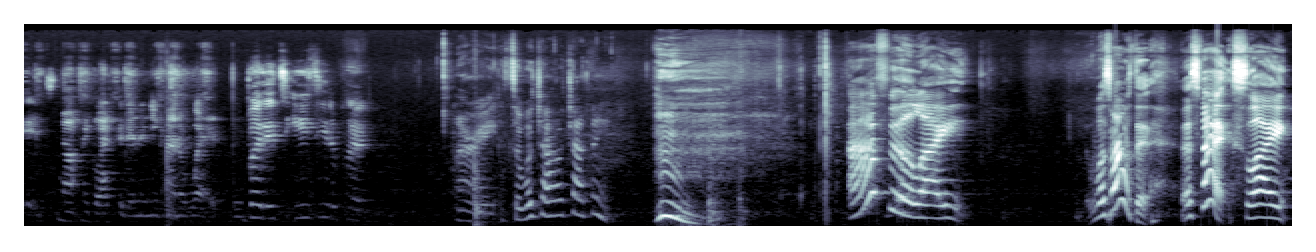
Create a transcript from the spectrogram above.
it's not neglected in any kind of way. but it's easy to put. All right. So what y'all what y'all think? Hmm. I feel like what's wrong with it? That's facts. Like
